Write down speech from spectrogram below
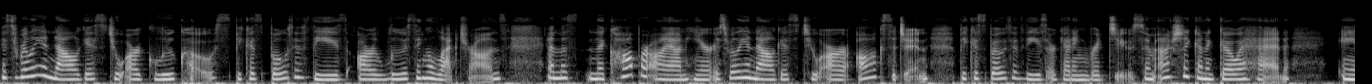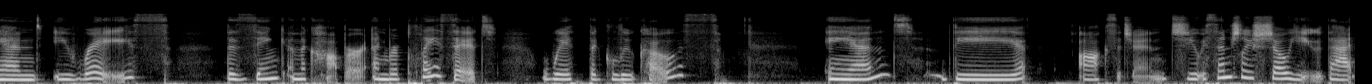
is really analogous to our glucose because both of these are losing electrons and, this, and the copper ion here is really analogous to our oxygen because both of these are getting reduced. So I'm actually going to go ahead and erase the zinc and the copper and replace it with the glucose and the oxygen to essentially show you that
